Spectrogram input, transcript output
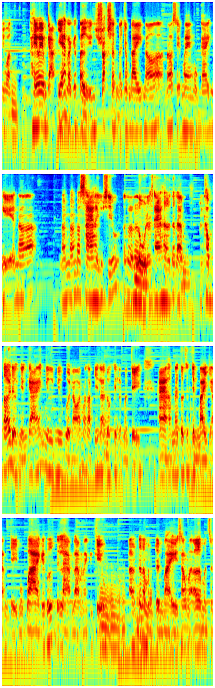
nhưng mà ừ. theo em cảm giác là cái từ instruction ở trong đây nó nó sẽ mang một cái nghĩa nó nó nó nó xa hơn chút xíu tức là ừ. lùi ra xa hơn tức là mình không tới được những cái như như vừa nói mà thậm chí là đôi khi là mình chỉ à hôm nay tôi sẽ trình bày cho anh chị một vài cái bước để làm làm này cái kiểu ừ. à, tức là mình trình bày xong là ơ mình sẽ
